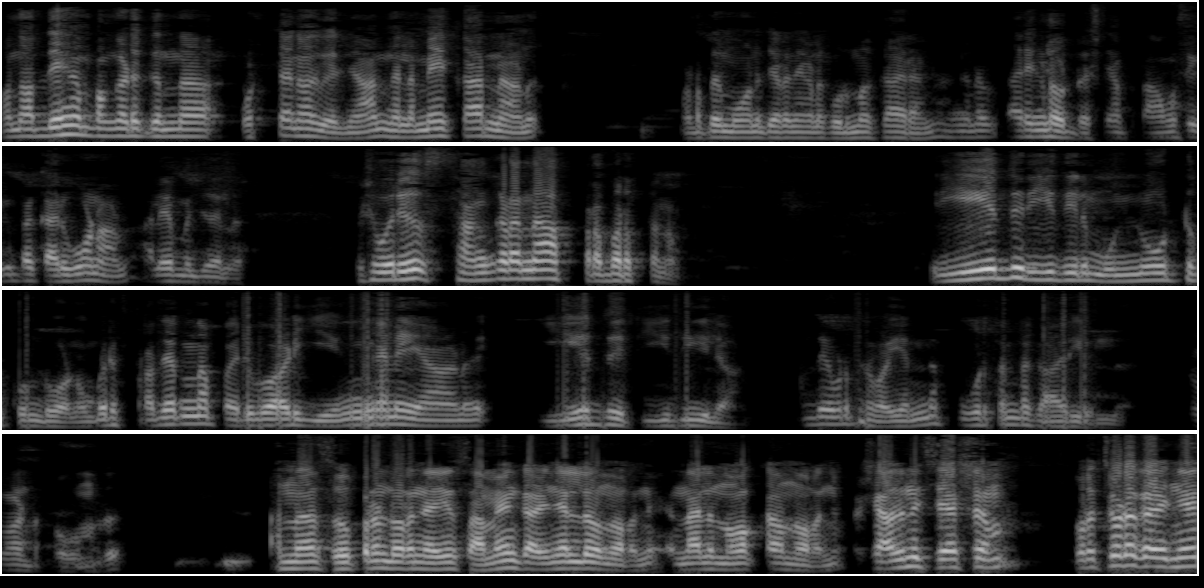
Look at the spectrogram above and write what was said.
അന്ന് അദ്ദേഹം പങ്കെടുക്കുന്ന ഒട്ടനവധി ഞാൻ നിലമേക്കാരനാണ്. വടത്തെ മോഹൻചേട്ടൻ ഞങ്ങളുടെ കുടുംബക്കാരാണ്. അങ്ങനെ കാര്യങ്ങളുണ്ട്. പക്ഷെ ഞാൻ താമസിക്കുന്ന കരുവോണാണ് അലൈൻ പഞ്ചായത്തിൽ പക്ഷെ ഒരു സംഘടനാ പ്രവർത്തനം ഏത് രീതിയിൽ മുന്നോട്ട് കൊണ്ടുപോകണം ഒരു പ്രചരണ പരിപാടി എങ്ങനെയാണ് ഏത് രീതിയിലാണ്? എവിടെ എന്നെ പൂർത്തേണ്ട കാര്യമില്ല. പോകുന്നത് അന്ന് സൂപ്രണ്ട് പറഞ്ഞു "അയ്യോ, സമയം കഴിഞ്ഞല്ലോ എന്ന് പറഞ്ഞു. എന്നാലും നോക്കാന്ന് പറഞ്ഞു. പക്ഷെ അതിനുശേഷം കുറച്ചുകൂടെ കഴിഞ്ഞ്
